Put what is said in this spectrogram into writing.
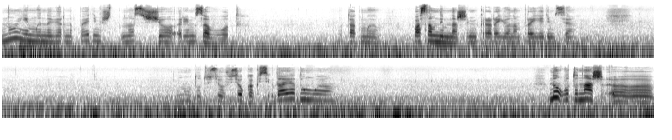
Ну и мы, наверное, поедем. У нас еще ремзавод так мы по основным нашим микрорайонам проедемся. Ну, тут все, все как всегда, я думаю. Ну, вот у наш э,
